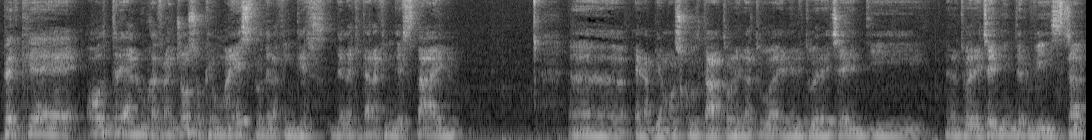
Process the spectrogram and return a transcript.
perché oltre a Luca Frangioso, che è un maestro della, fingers- della chitarra fingerstyle, eh, e l'abbiamo ascoltato nella tua- nelle, tue recenti, nella tua recente intervista,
